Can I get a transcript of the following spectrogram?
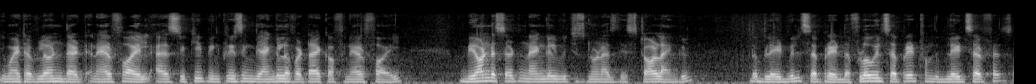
You might have learned that an airfoil as you keep increasing the angle of attack of an airfoil beyond a certain angle which is known as the stall angle, the blade will separate the flow will separate from the blade surface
